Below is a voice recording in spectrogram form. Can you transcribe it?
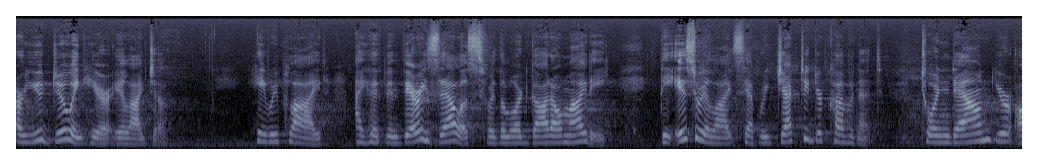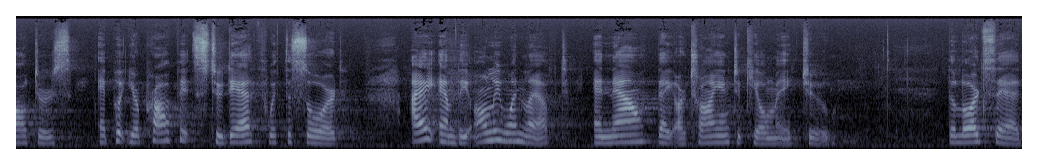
are you doing here, Elijah? He replied, I have been very zealous for the Lord God Almighty. The Israelites have rejected your covenant, torn down your altars, and put your prophets to death with the sword. I am the only one left, and now they are trying to kill me too. The Lord said,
